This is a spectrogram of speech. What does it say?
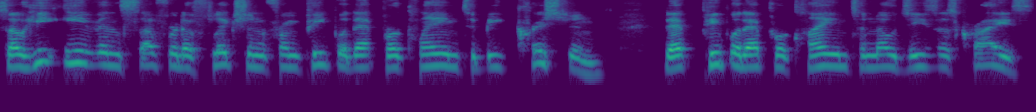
so he even suffered affliction from people that proclaim to be Christian, that people that proclaim to know Jesus Christ.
